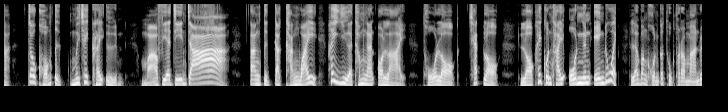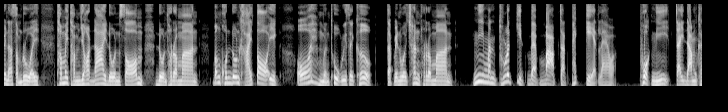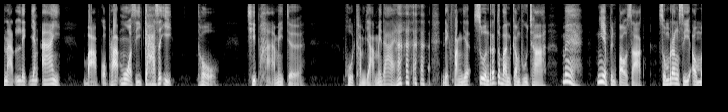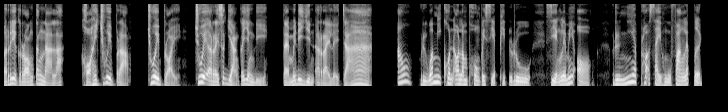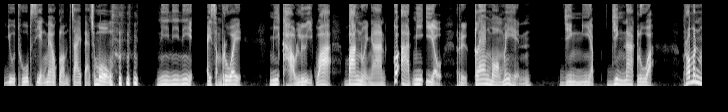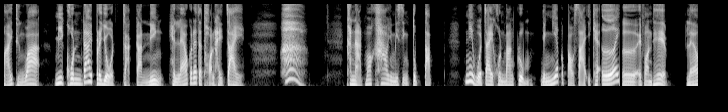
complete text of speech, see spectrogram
เจ้าของตึกไม่ใช่ใครอื่น มาเฟียจีนจ้า ตั้งตึกกักขังไว้ให้เหยื่อทำงานออนไลน์ โทรหลอก แชทหลอก หลอกให้คนไทยโอนเงินเองด้วย แล้วบางคนก็ถูกทรมานด้วยนะสำรวย ถ้าไม่ทำยอดได้โดนซ้อม โดนทรมาน บางคนโดนขายต่ออีก โอ้ยเหมือนถูกรีไซเคิลแต่เป็นเวอร์ชั่นทรมาน นี่มันธุรกิจแบบบาปจัดแพ็กเกจแล้วอะพวกนี้ใจดำขนาดเหล็กยังอาย บาปกว่าพระมั่วสีกาซะอีก โธ่ชิปหาไม่เจอ พูดคำหยาบไม่ได้ฮะเด็กฟังเยอะ ส่วนรัฐบาลกัมพูชา แม่ เงียบเป็นเป่าสาก สมรังสีเอามาเรียกร้องตั้งนานละ ขอให้ช่วยปราบ ช่วยปล่อย ช่วยอะไรสักอย่างก็ยังดี แต่ไม่ได้ยินอะไรเลยจ้า เอ้า หรือว่ามีคนเอาลำโพงไปเสียบผิดรู เสียงเลยไม่ออก หรือเงียบเพราะใส่หูฟังและเปิด YouTube เสียงแมวกล่อมใจ 8 ชั่วโมง นี่นี่นี่ไอ้สำรวย มีข่าวลืออีกว่า บางหน่วยงานก็อาจมีเอี่ยว หรือแกล้งมองไม่เห็น ยิ่งเงียบ ยิ่งน่ากลัว เพราะมันหมายถึงว่า มีคนได้ประโยชน์จากการนิ่ง เห็นแล้วก็ได้แต่ถอนหายใจฮ่าขนาดหม้อข้าวยังมีสิ่งตุบตับ นี่หัวใจคนบางกลุ่ม ยังเงียบกระเป๋าสายอีกแค่เอ้ย เออ ไอพรเทพ แล้ว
